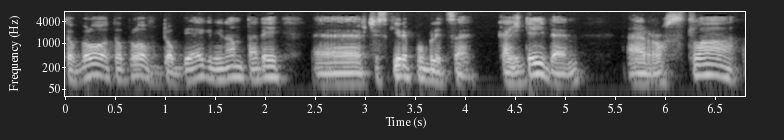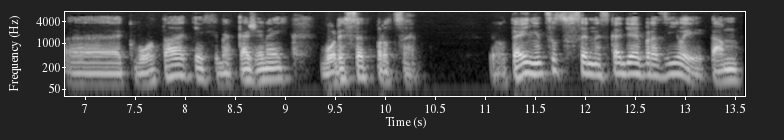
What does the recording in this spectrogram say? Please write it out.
to bylo, to bylo v době, kdy nám tady e, v České republice každý den e, rostla e, kvota těch nakažených o 10%. Jo, to je něco, co se dneska děje v Brazílii. Tam,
